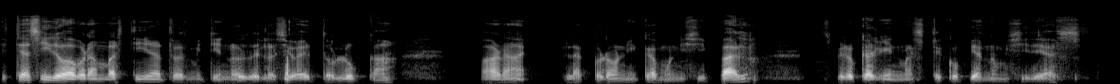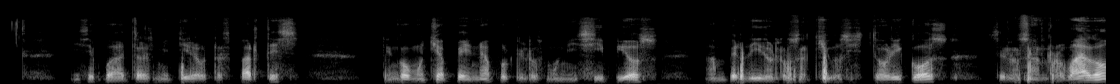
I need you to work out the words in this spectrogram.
Este ha sido Abraham Bastida transmitiendo desde la ciudad de Toluca para la crónica municipal. Espero que alguien más esté copiando mis ideas y se pueda transmitir a otras partes. Tengo mucha pena porque los municipios han perdido los archivos históricos, se los han robado.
